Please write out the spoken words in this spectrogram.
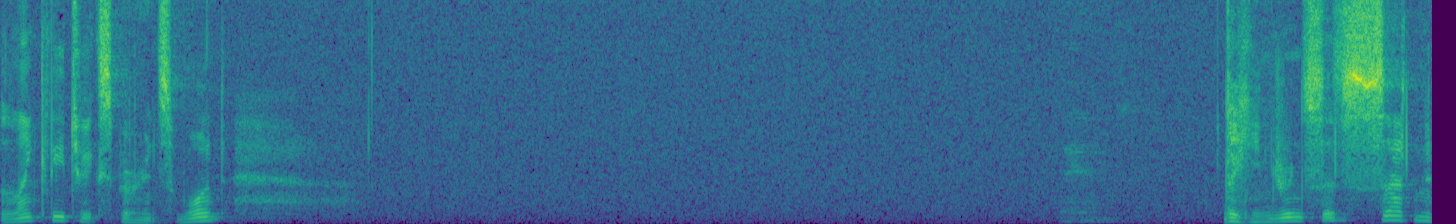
likely to experience what the hindrances, certain,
